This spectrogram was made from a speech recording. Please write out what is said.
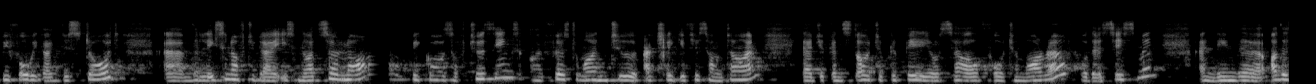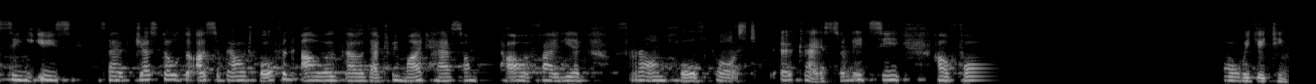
before we go to start, um, the lesson of today is not so long because of two things. I first want to actually give you some time that you can start to prepare yourself for tomorrow for the assessment. And then the other thing is they've just told us about half an hour ago that we might have some power failure from half past. Okay, so let's see how far are we getting.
